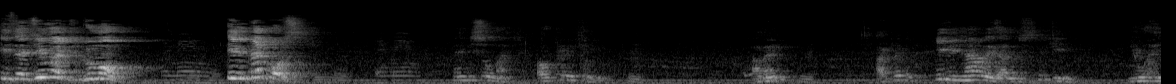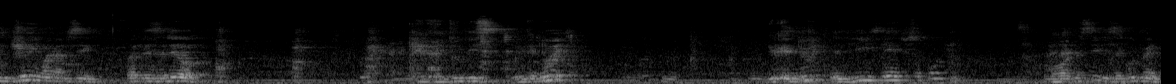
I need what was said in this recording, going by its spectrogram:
It's a teamwork to do more. Amen. In purpose. Amen. Thank you so much. I'll pray for you. Amen. I pray for even now as I'm speaking, you are enjoying what I'm saying. But there's a little can I do this? You can do it. You can do it, and he is there to support you. And I see he's a good man.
